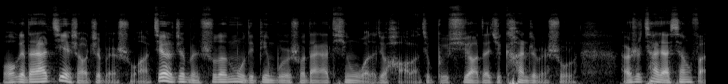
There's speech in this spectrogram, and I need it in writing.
我给大家介绍这本书啊。介绍这本书的目的，并不是说大家听我的就好了，就不需要再去看这本书了，而是恰恰相反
